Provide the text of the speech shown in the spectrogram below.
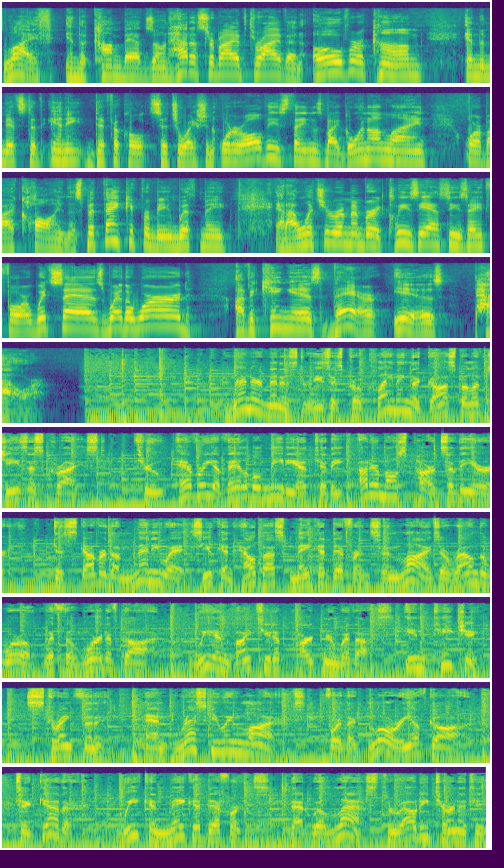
Life in the Combat Zone How to Survive, Thrive, and Overcome in the midst of any difficult situation. Order all these things by going online or by calling us. But thank you for being with me. And I want you to remember Ecclesiastes 8 4, which says, Where the word of a king is, there is power. Renner Ministries is proclaiming the gospel of Jesus Christ through every available media to the uttermost parts of the earth. Discover the many ways you can help us make a difference in lives around the world with the Word of God. We invite you to partner with us in teaching, strengthening, and rescuing lives for the glory of God. Together, we can make a difference that will last throughout eternity.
